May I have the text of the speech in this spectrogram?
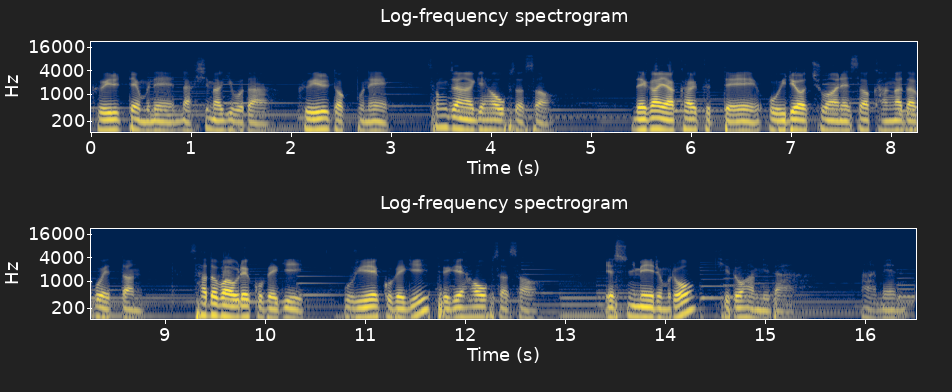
그 일 때문에 낙심하기보다 그 일 덕분에 성장하게 하옵소서. 내가 약할 그때에 오히려 주 안에서 강하다고 했던 사도 바울의 고백이 우리의 고백이 되게 하옵소서. 예수님의 이름으로 기도합니다. 아멘.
